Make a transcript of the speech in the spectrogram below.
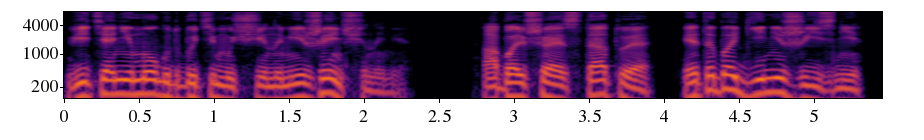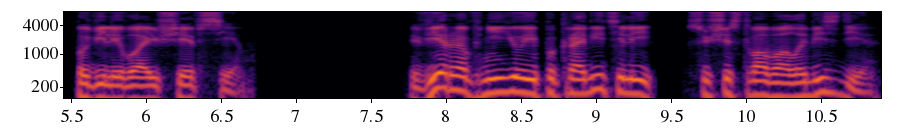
ведь они могут быть и мужчинами, и женщинами. А большая статуя — это богиня жизни, повелевающая всем. Вера в нее и покровителей существовала везде.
